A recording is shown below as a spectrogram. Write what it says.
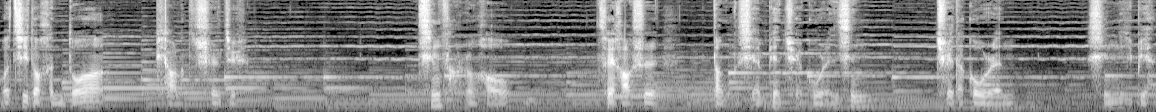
我记得很多漂亮的诗句，清嗓润喉，最好是等闲变却故人心，却得故人心易变。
